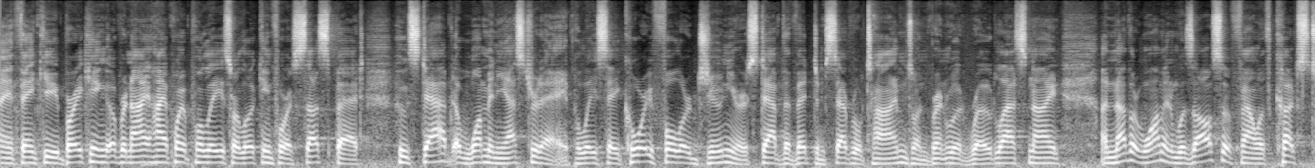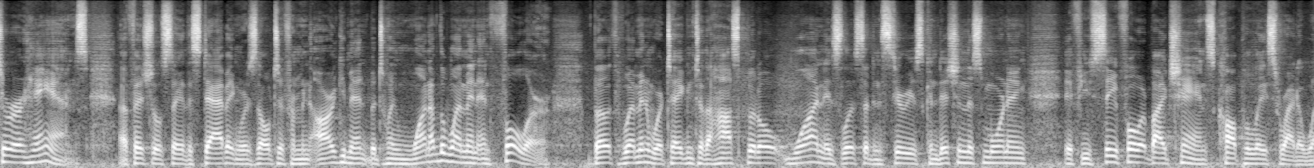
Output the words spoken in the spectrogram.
Ryan, thank you. Breaking overnight, High Point police are looking for a suspect who stabbed a woman yesterday. Police say Corey Fuller Jr. stabbed the victim several times on Brentwood Road last night. Another woman was also found with cuts to her hands. Officials say the stabbing resulted from an argument between one of the women and Fuller. Both women were taken to the hospital. One is listed in serious condition this morning. If you see Fuller by chance, call police right away.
